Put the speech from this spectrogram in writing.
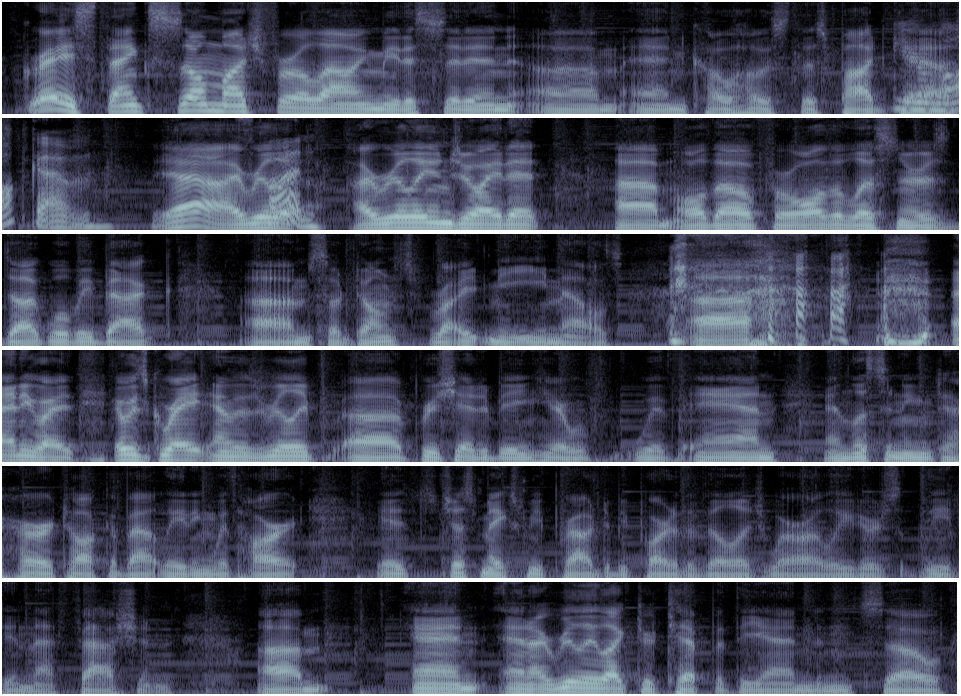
Grace, thanks so much for allowing me to sit in um, and co-host this podcast. You're welcome. Yeah, I really, fun. I really enjoyed it. Um, although for all the listeners, Doug will be back, um, so don't write me emails. Uh, anyway, it was great, and it was really uh, appreciated being here with, with Ann and listening to her talk about leading with heart. it just makes me proud to be part of the village where our leaders lead in that fashion. Um, and and I really liked your tip at the end, and so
